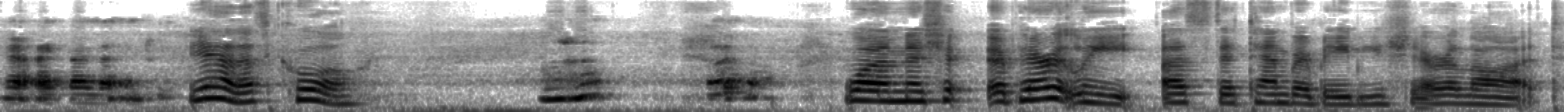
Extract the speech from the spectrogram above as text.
Yeah, I find that interesting. Yeah, that's cool. Mm-hmm. Well, and sh- apparently us September babies share a lot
